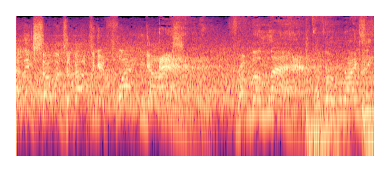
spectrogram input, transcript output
I think someone's about to get flattened, guys. And from the land of the rising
